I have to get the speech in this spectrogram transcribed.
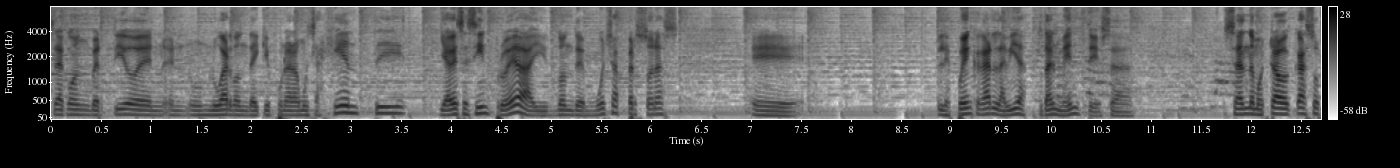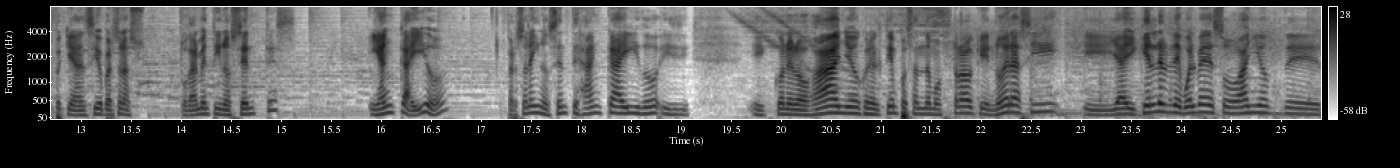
se ha convertido en, un lugar donde hay que funar a mucha gente, y a veces sin prueba, y donde muchas personas eh, les pueden cagar la vida totalmente. O sea, se han demostrado casos que han sido personas totalmente inocentes y han caído personas inocentes han caído y, con los años, con el tiempo se han demostrado que no era así y ya, ¿y quién les devuelve esos años de,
